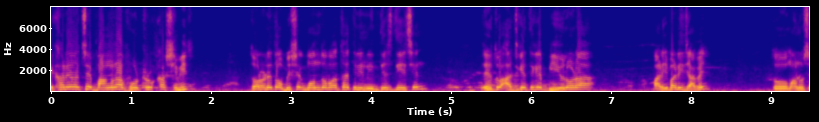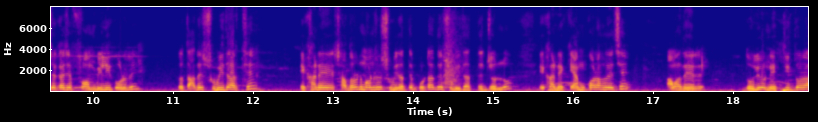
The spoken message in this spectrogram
এখানে হচ্ছে বাংলা ভোট রক্ষা শিবির। দলনেতা অভিষেক বন্দ্যোপাধ্যায় তিনি নির্দেশ দিয়েছেন, যেহেতু আজকে থেকে বিএলওরা বাড়ি বাড়ি যাবে, তো মানুষের কাছে ফর্ম বিলি করবে, তো তাদের সুবিধার্থে, এখানে সাধারণ মানুষের সুবিধার্থে, ভোটারদের সুবিধার্থের জন্য এখানে ক্যাম্প করা হয়েছে। আমাদের দলীয় নেতৃত্বরা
